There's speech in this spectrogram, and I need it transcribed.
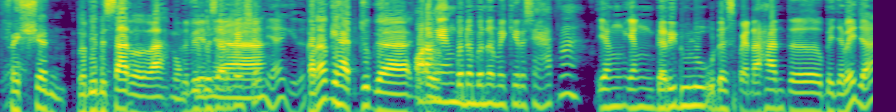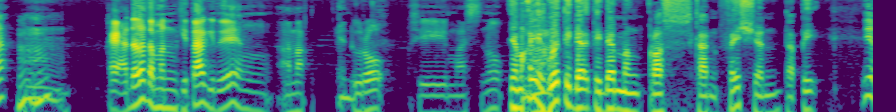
Ya, Fashion. lebih besar lah mungkin lebih besar ya. fashion ya gitu Karena lagi hype juga orang gitu. yang bener-bener mikir sehat mah yang yang dari dulu udah sepedahan ke beja-beja Hmm. Hmm. kayak adalah teman kita gitu ya yang anak enduro si Mas Nu Ya makanya Hmm. gue tidak tidak mengcrosskan fashion, tapi Iya,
